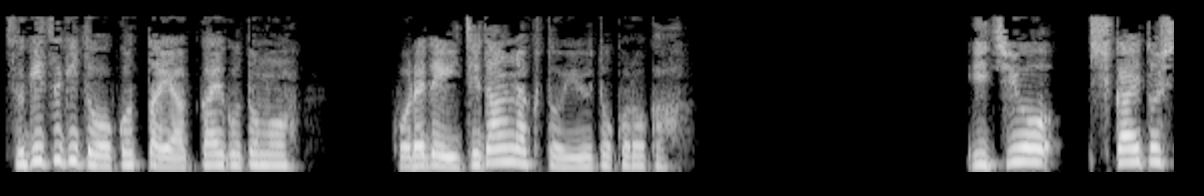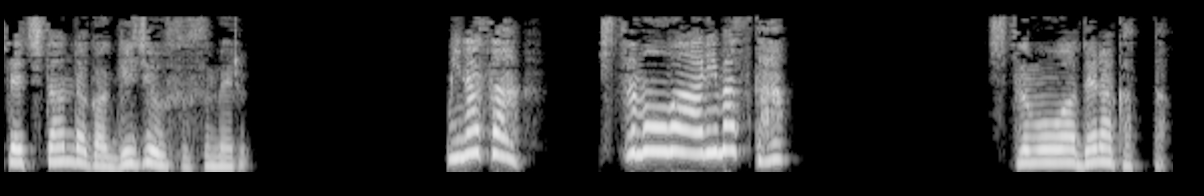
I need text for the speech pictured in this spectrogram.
次々と起こった厄介事も、これで一段落というところか。一応、司会としてチタンダが議事を進める。皆さん、質問はありますか？質問は出なかった。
